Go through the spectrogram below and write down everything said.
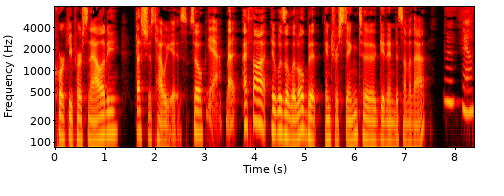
quirky personality. That's just how he is. So yeah. I, I thought it was a little bit interesting to get into some of that. Mm, yeah.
